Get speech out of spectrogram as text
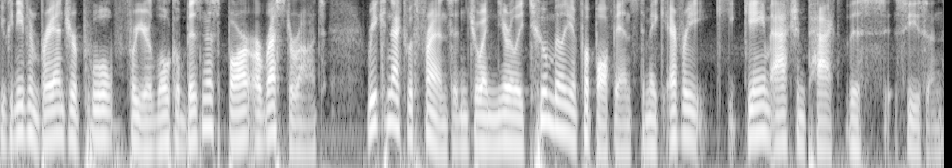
You can even brand your pool for your local business, bar, or restaurant. Reconnect with friends and join nearly 2 million football fans to make every game action packed this season.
